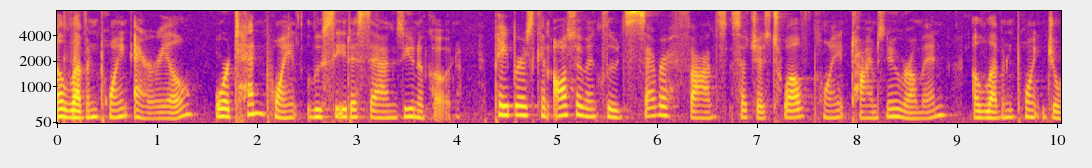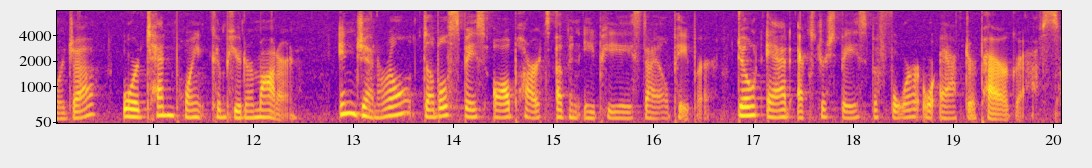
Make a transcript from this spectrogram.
11 point Arial, or 10 point Lucida Sans Unicode. Papers can also include serif fonts such as 12 point Times New Roman, 11 point Georgia, or 10 point Computer Modern. In general, double space all parts of an APA style paper. Don't add extra space before or after paragraphs.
